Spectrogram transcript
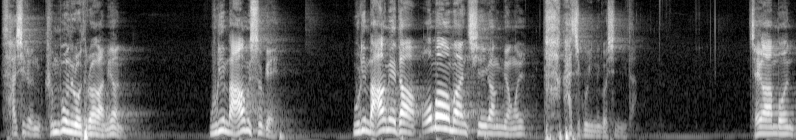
사실은 근본으로 돌아가면 우리 마음 속에 우리 마음에다 어마어마한 지혜 광명을 다 가지고 있는 것입니다. 제가 한번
